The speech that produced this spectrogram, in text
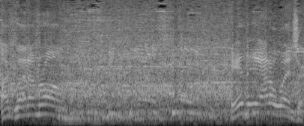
I'm glad I'm wrong. Indiana wins it.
